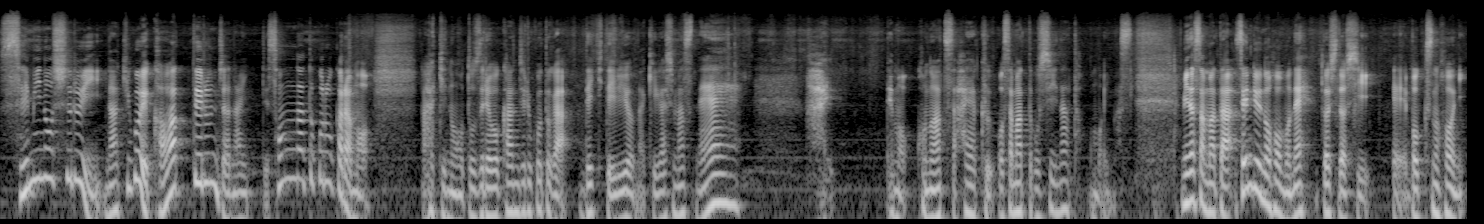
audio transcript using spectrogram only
セミの種類鳴き声変わってるんじゃないってそんなところからも秋の訪れを感じることができているような気がしますね。はい。でもこの暑さ早く収まってほしいなと思います。皆さんまた川柳の方もねどしどし、えーボックスの方に、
